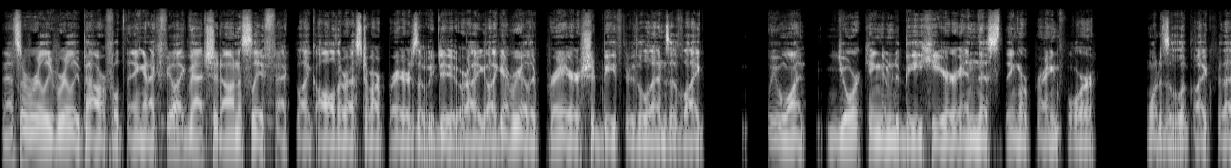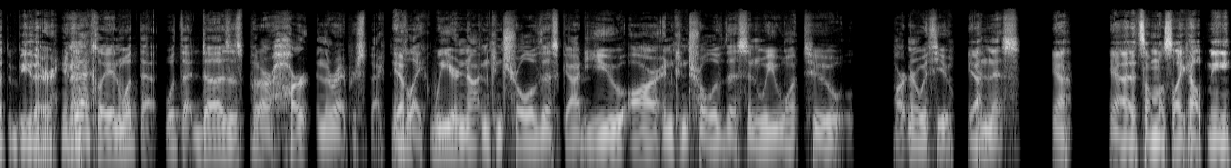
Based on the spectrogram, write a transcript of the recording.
And that's a really, really powerful thing. And I feel like that should honestly affect like all the rest of our prayers that we do, right? Like every other prayer should be through the lens of like, we want your kingdom to be here in this thing we're praying for. What does it look like for that to be there? You know? Exactly, and what that what that does is put our heart in the right perspective. Yep. Like we are not in control of this, God. You are in control of this, and we want to partner with you Yeah. in this. yeah, Yeah. it's almost like help me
